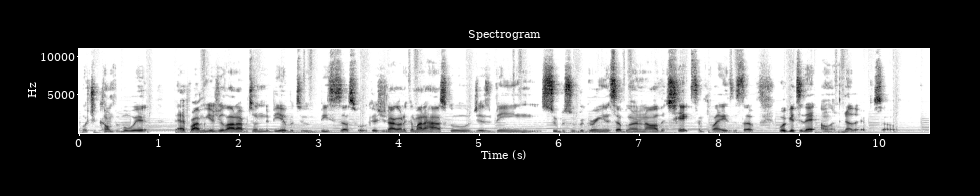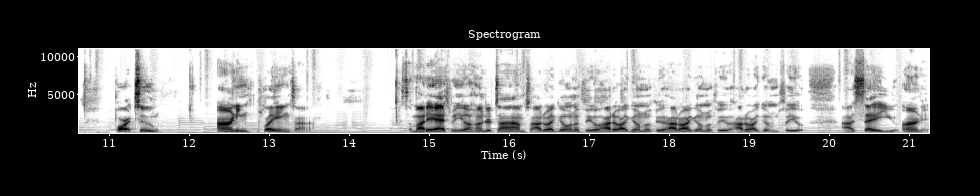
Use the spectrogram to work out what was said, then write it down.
what you're comfortable with, that probably gives you a lot of opportunity to be able to be successful because you're not going to come out of high school just being super, super green and stuff, learning all the checks and plays and stuff. We'll get to that on another episode. Part two earning playing time. Somebody asked me a hundred times, how do I get on the field? How do I get on the field? How do I get on the field? How do I get on the field? I say you earn it.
